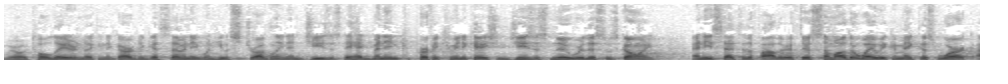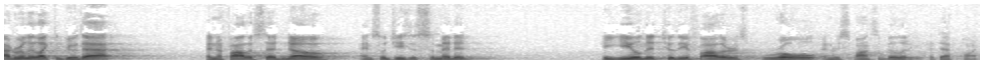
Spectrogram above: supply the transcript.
We were told later, like in the Garden of Gethsemane, when he was struggling, and Jesus, they had been in perfect communication. Jesus knew where this was going. And he said to the Father, If there's some other way we can make this work, I'd really like to do that. And the Father said no, and so Jesus submitted. He yielded to the Father's role and responsibility at that point.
